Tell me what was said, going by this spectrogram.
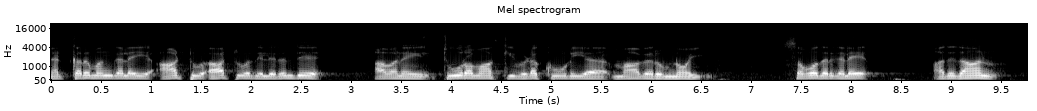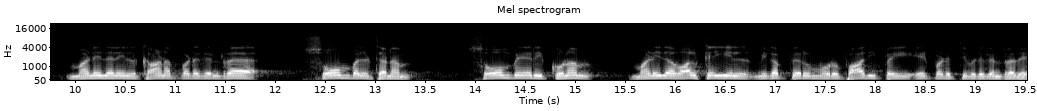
நற்கருமங்களை ஆற்று ஆற்றுவதிலிருந்து அவனை தூரமாக்கி விடக்கூடிய மாபெரும் நோய். சகோதரர்களே அதுதான் மனிதனில் காணப்படுகின்ற சோம்பல் தனம் சோம்பேறி குணம் மனித வாழ்க்கையில் மிக பெரும் ஒரு பாதிப்பை ஏற்படுத்தி விடுகின்றது.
